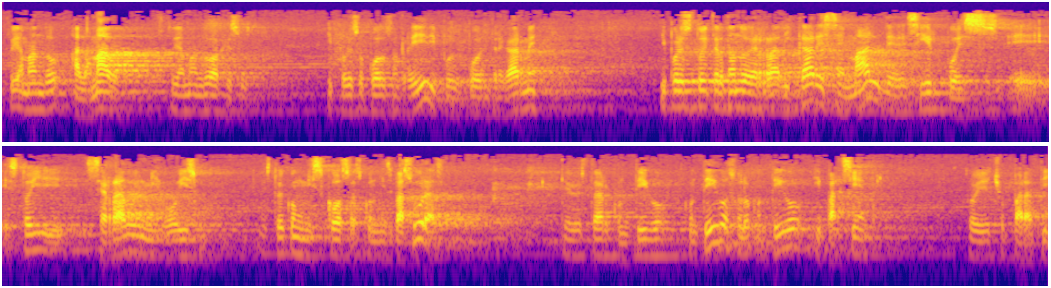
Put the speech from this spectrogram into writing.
Estoy amando al amado, estoy amando a Jesús. Y por eso puedo sonreír y puedo, entregarme. Y por eso estoy tratando de erradicar ese mal de decir, pues eh, estoy cerrado en mi egoísmo, estoy con mis cosas, con mis basuras. Quiero estar contigo, contigo, solo contigo y para siempre estoy hecho para ti.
